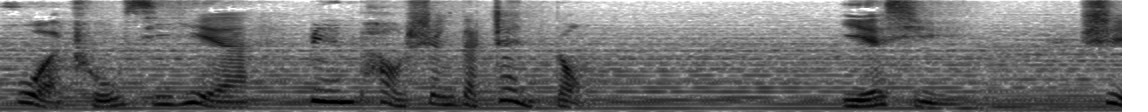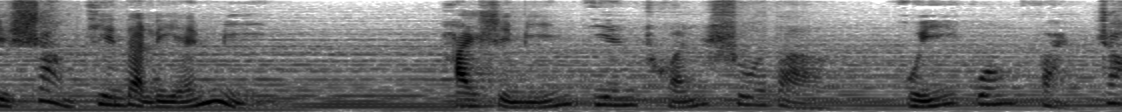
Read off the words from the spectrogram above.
或除夕夜鞭炮声的震动，也许是上天的怜悯，还是民间传说的。回光返照，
